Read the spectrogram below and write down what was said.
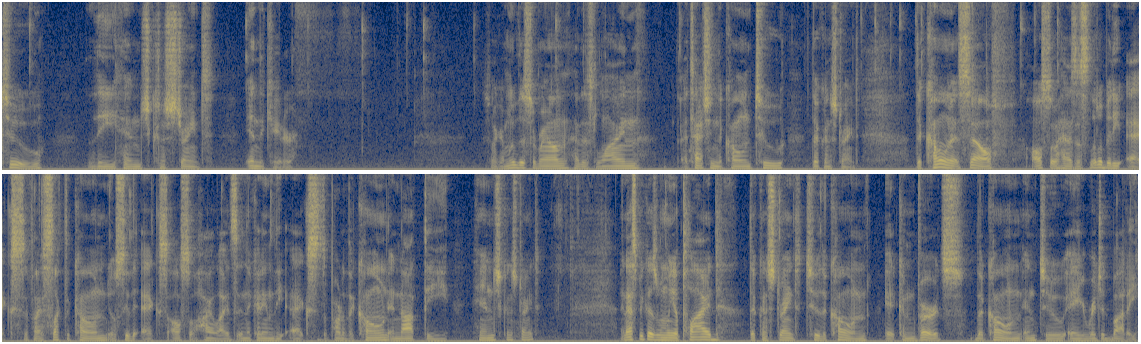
to the hinge constraint indicator so I can move this around have this line attaching the cone to the constraint. The cone itself also has this little bitty X. If I select the cone, you'll see the X also highlights, indicating the X is a part of the cone and not the hinge constraint. And that's because when we applied the constraint to the cone, it converts the cone into a rigid body.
